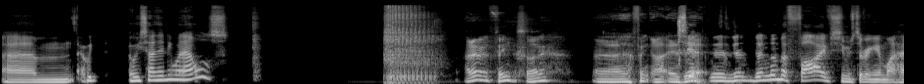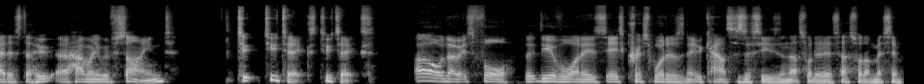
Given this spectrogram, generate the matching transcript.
Um, are we, are we signed anyone else? I don't think so. Uh, I think that is yeah, it. The, the, the, number five seems to ring in my head as to who, uh, how many we've signed. Two, two ticks, two ticks. Oh no, it's four. The, the other one is it's Chris Wood, isn't it? Who counts as a season? That's what it is. That's what I'm missing.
